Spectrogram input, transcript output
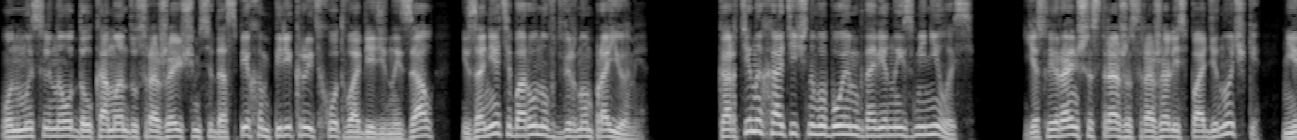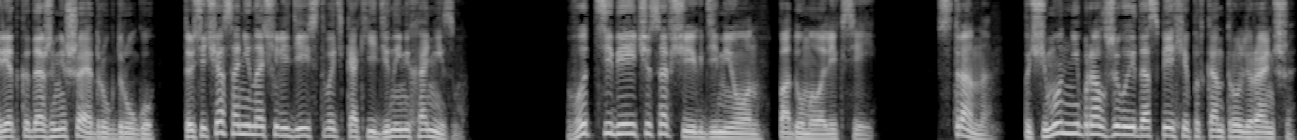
Он мысленно отдал команду сражающимся доспехам перекрыть ход в обеденный зал и занять оборону в дверном проеме. Картина хаотичного боя мгновенно изменилась. Если раньше стражи сражались поодиночке, нередко даже мешая друг другу, то сейчас они начали действовать как единый механизм. «Вот тебе и часовщик, Демион», — подумал Алексей. Странно, почему он не брал живые доспехи под контроль раньше?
